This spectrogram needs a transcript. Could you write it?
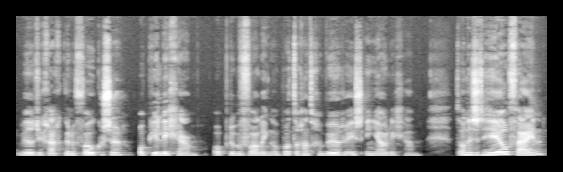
wilt je graag kunnen focussen op je lichaam, op de bevalling, op wat er aan het gebeuren is in jouw lichaam. Dan is het heel fijn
